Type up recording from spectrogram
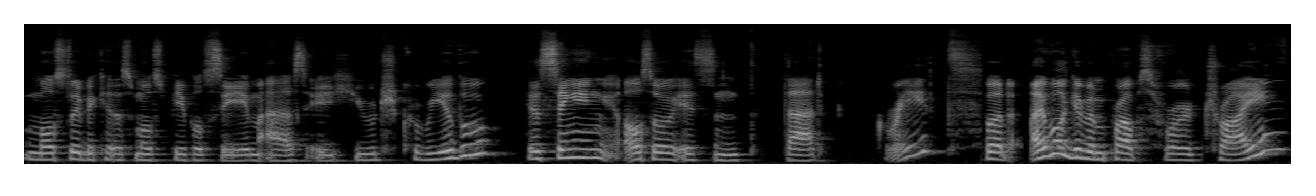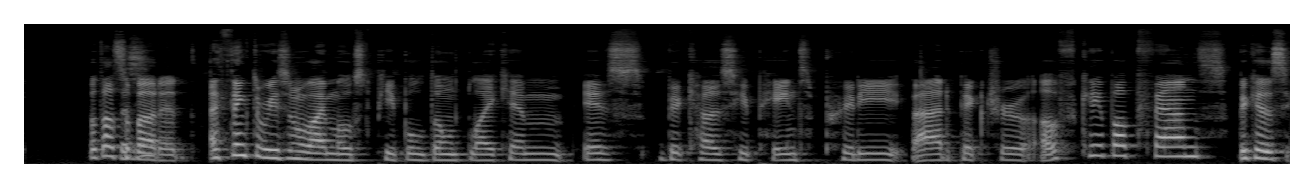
mostly because most people see him as a huge Koreaboo. His singing also isn't that great, but I will give him props for trying. But that's Does he- about it. I think the reason why most people don't like him is because he paints a pretty bad picture of K-pop fans. Because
